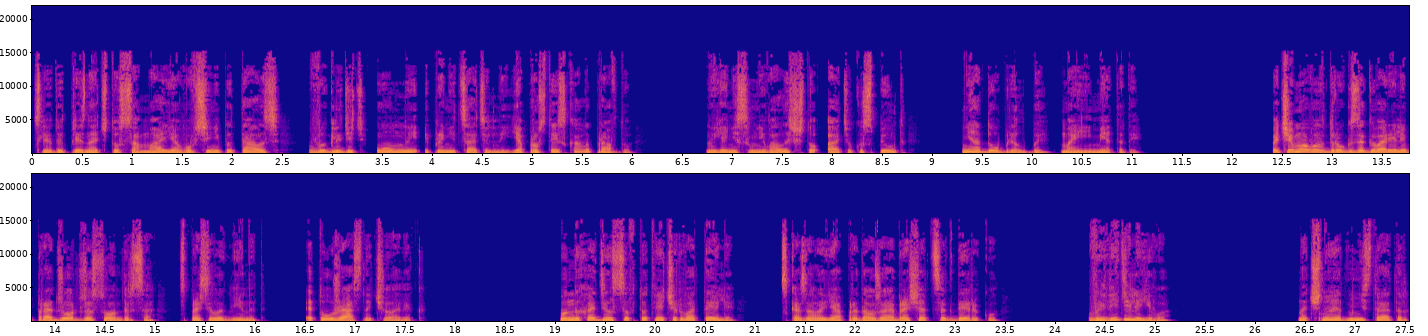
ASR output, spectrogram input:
Следует признать, что сама я вовсе не пыталась выглядеть умной и проницательной, я просто искала правду. Но я не сомневалась, что Атикус Пюнт не одобрил бы мои методы. «Почему вы вдруг заговорили про Джорджа Сондерса?» — спросила Гвинет. «Это ужасный человек». «Он находился в тот вечер в отеле», — сказала я, продолжая обращаться к Дереку. «Вы видели его?» Ночной администратор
